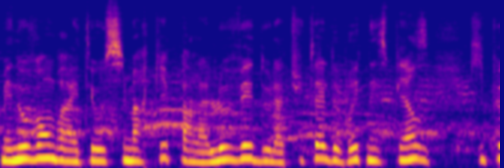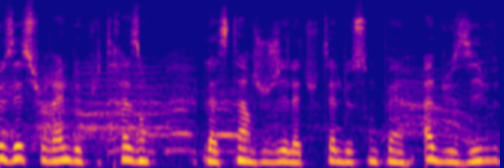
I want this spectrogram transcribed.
Mais novembre a été aussi marqué par la levée de la tutelle de Britney Spears qui pesait sur elle depuis 13 ans. La star jugeait la tutelle de son père abusive,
